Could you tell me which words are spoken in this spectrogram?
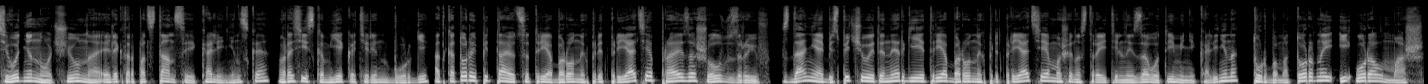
Сегодня ночью на электроподстанции Калининская в российском Екатеринбурге, от которой питаются три оборонных предприятия, произошел взрыв. Здание обеспечивает энергией три оборонных предприятия, машиностроительный завод имени Калинина, турбомоторный и Уралмаш.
